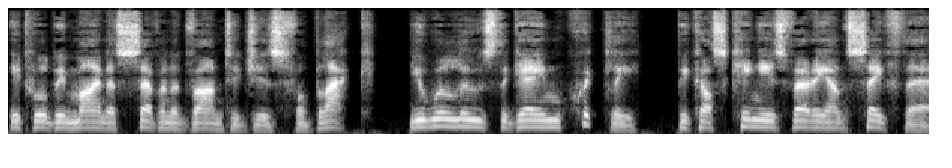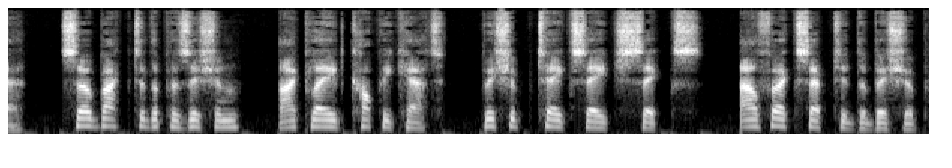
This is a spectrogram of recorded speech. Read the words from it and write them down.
it will be minus 7 advantages for black, you will lose the game quickly, because king is very unsafe there, so back to the position, I played copycat, bishop takes h6, alpha accepted the bishop,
